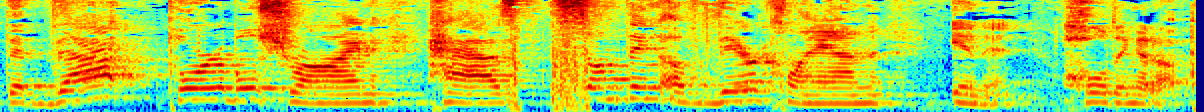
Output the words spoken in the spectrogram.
that that portable shrine has something of their clan in it, holding it up,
